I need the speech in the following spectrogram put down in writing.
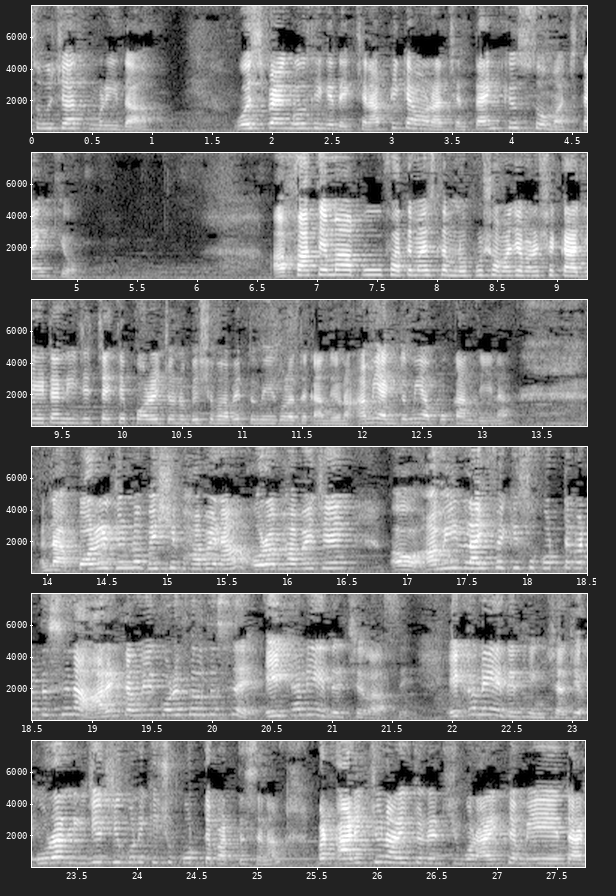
সুজাত মৃদা ওয়েস্ট বেঙ্গল থেকে দেখছেন। আপনি কেমন আছেন? Thank you so much thank you Fatema আপু, ফাতেমা ইসলাম নূপুর সমাজে মানুষের কাজে এটা নিজের চাইতে পরের জন্য বেশি ভাবে তুমি এগুলোতে কান দিও না। আমি একদমই আপু কান দিই না। না, পরের জন্য বেশি ভাবে না। ওরা ভাবে যে ও, আমি লাইফে কিছু করতে পারতেছি না, আরেকটা মেয়ে করে ফেলতেছে এইখানে এদের চেলা আছে। এখানে এদের হিংসা, যে ওরা নিজের জীবনে কিছু করতে পারতেছে না বাট আরেকজন আরেকজনের জীবন, আরেকটা মেয়ে তার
